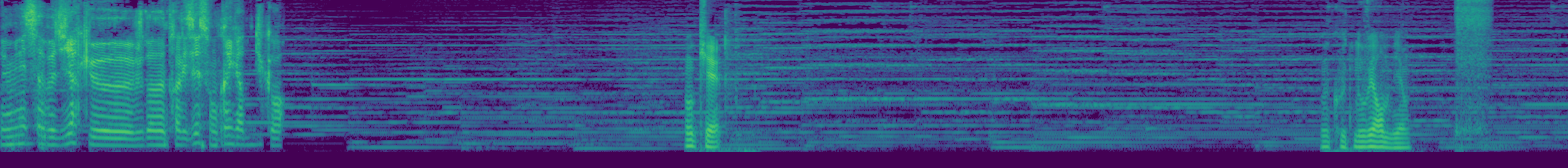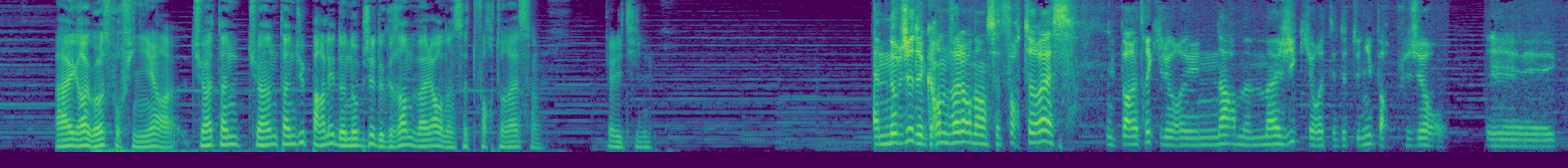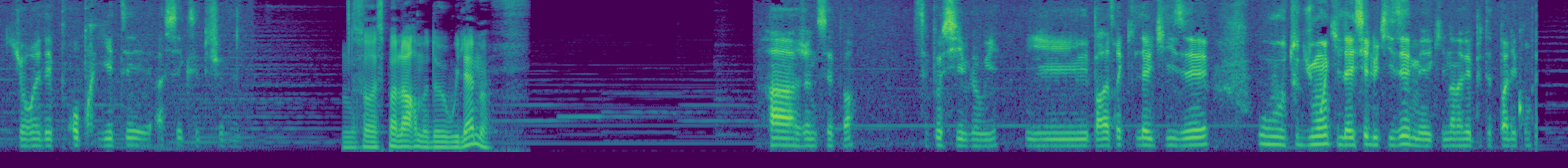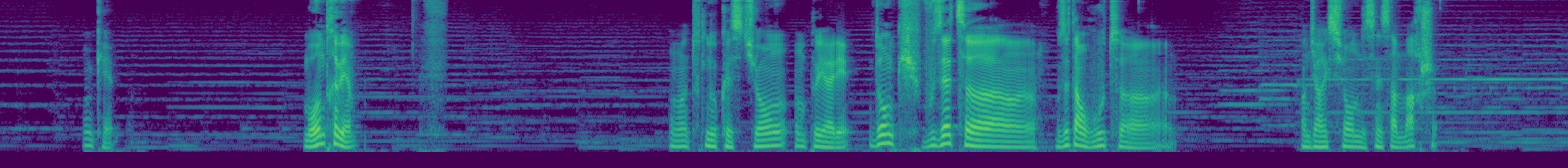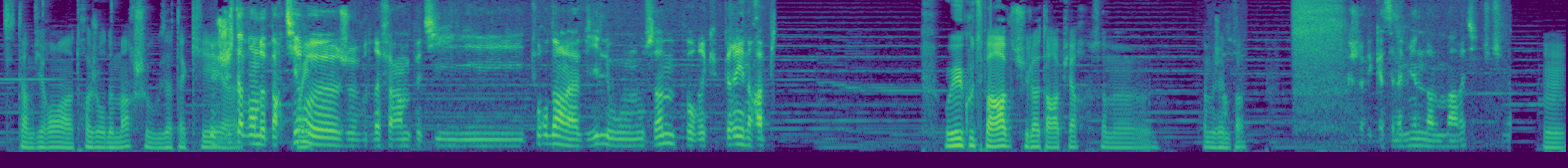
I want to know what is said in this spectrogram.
Mais ça veut dire que je dois neutraliser son vrai garde du corps. Ok. Écoute, nous verrons bien. Ah, et Gragos, pour finir, tu as, tu as entendu parler d'un objet de grande valeur dans cette forteresse. Quel est-il? Un objet de grande valeur dans cette forteresse? Il paraîtrait qu'il y aurait une arme magique qui aurait été détenue par plusieurs rois et qui aurait des propriétés assez exceptionnelles. Ne serait-ce pas l'arme de Willem? Ah, je ne sais pas. C'est possible, oui. Il paraîtrait qu'il l'a utilisé, ou tout du moins qu'il a essayé de l'utiliser, mais qu'il n'en avait peut-être pas les compétences. Ok. Bon, très bien. On a toutes nos questions, on peut y aller. Donc, vous êtes, euh, vous êtes en route euh, en direction des 500 marches. C'est environ à 3 jours de marche où vous attaquez. Juste euh, avant de partir, oui. je voudrais faire un petit tour dans la ville où nous sommes pour récupérer une rapide. Oui, écoute, c'est pas grave, tu l'as ta rapière, ça me, ça me gêne pas. J'avais cassé la mienne dans le marais, si tu te souviens. Hmm.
